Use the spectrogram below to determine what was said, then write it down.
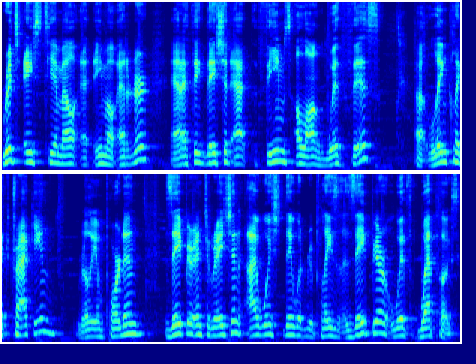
Rich HTML email editor, and I think they should add themes along with this. Uh, link click tracking, really important. Zapier integration, I wish they would replace Zapier with webhooks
